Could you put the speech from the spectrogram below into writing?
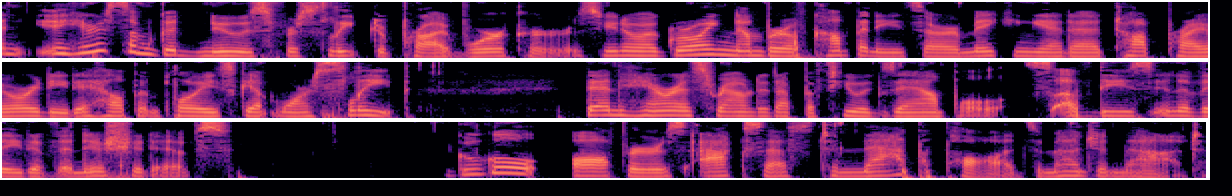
And here's some good news for sleep deprived workers. You know, a growing number of companies are making it a top priority to help employees get more sleep. Ben Harris rounded up a few examples of these innovative initiatives. Google offers access to nap pods, imagine that,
